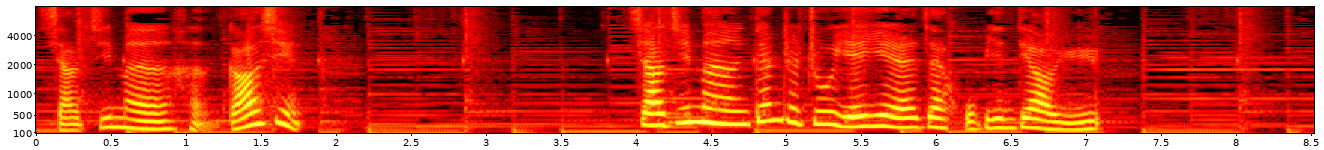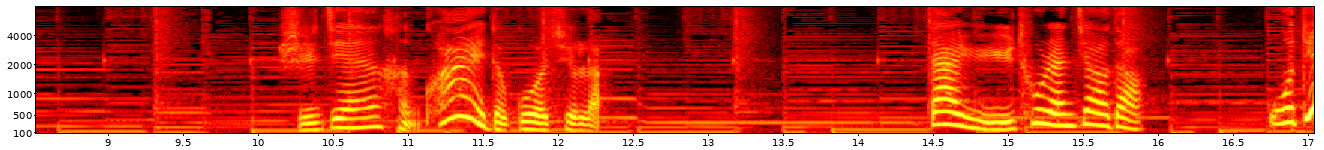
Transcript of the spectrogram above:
小鸡们很高兴。小鸡们跟着猪爷爷在湖边钓鱼。时间很快的过去了，大雨突然叫道：“我钓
